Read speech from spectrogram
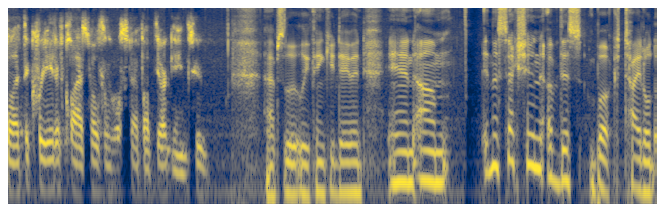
but the creative class hopefully will step up their game too. Absolutely. Thank you, David. And um, in the section of this book titled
